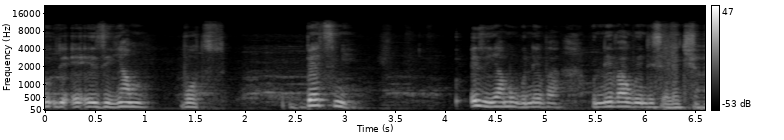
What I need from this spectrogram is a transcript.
uh, uh, Ezeyamu, but bet me, Ezeyamu will never will never win this election.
